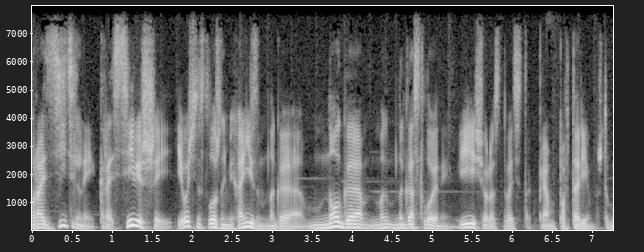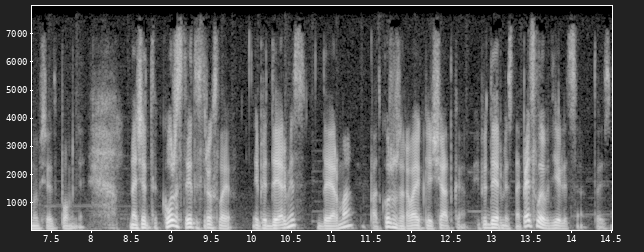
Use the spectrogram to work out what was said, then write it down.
поразительный, красивейший и очень сложный механизм, много, много, многослойный. И еще раз давайте так прям повторим, чтобы мы все это помнили. Значит, кожа состоит из трех слоев. Эпидермис, дерма, подкожно-жировая клетчатка. Эпидермис на пять слоев делится, то есть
